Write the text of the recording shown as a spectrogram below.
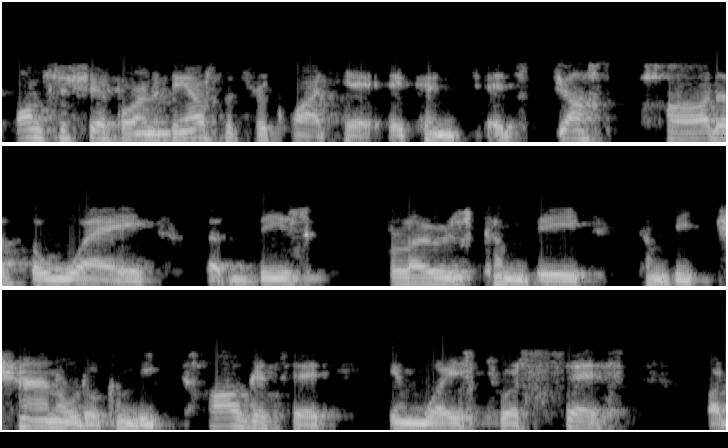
sponsorship or anything else that's required here. It can, it's just part of the way that these flows can be, can be channeled or can be targeted in ways to assist what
